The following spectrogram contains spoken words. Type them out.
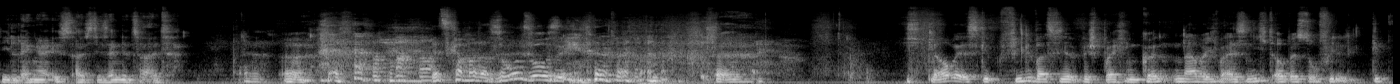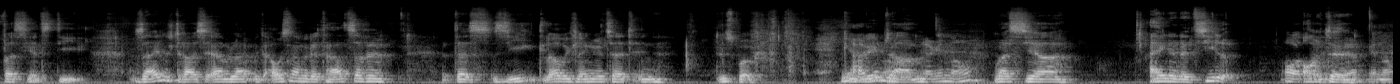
die länger ist als die Sendezeit. Oh. Äh. Jetzt kann man das so und so sehen. äh, glaube, es gibt viel, was wir besprechen könnten, aber ich weiß nicht, ob es so viel gibt, was jetzt die Seidenstraße anbelangt, mit Ausnahme der Tatsache, dass Sie, glaube ich, längere Zeit in Duisburg Ja, gelebt genau. haben, Ja, genau. was ja einer der Zielorte Orte, ja, genau.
